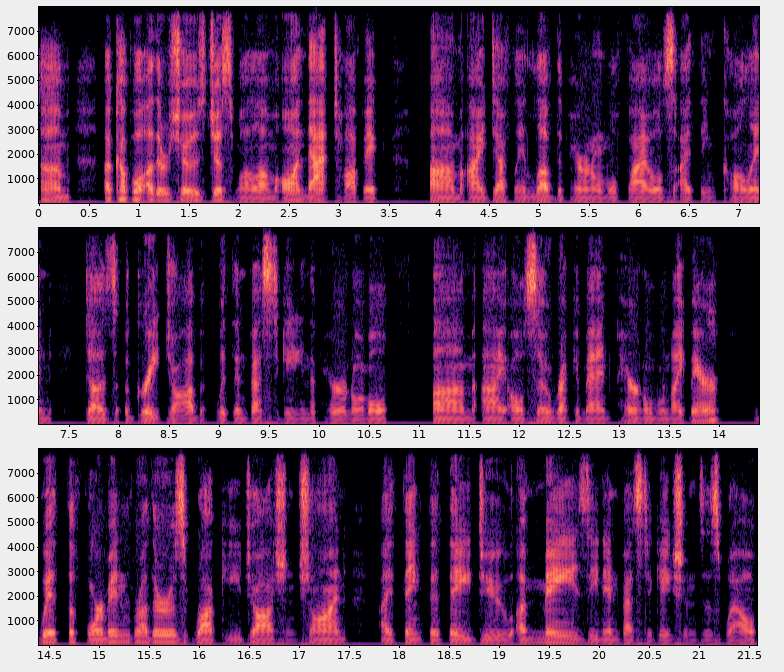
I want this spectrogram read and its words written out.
Um, a couple other shows just while I'm on that topic. Um, I definitely love the paranormal files. I think Colin does a great job with investigating the paranormal. Um, I also recommend Paranormal Nightmare with the Foreman brothers, Rocky, Josh, and Sean. I think that they do amazing investigations as well.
